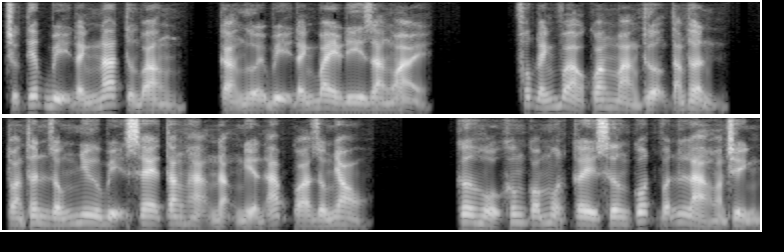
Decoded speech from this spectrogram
trực tiếp bị đánh nát tường băng, cả người bị đánh bay đi ra ngoài. Phốc đánh vào quang màng thượng tám thần, toàn thân giống như bị xe tăng hạng nặng nghiền áp quá giống nhau. Cơ hồ không có một cây xương cốt vẫn là hoàn chỉnh,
